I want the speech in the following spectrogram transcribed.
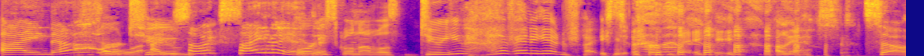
I know. For two I'm so excited. boarding school novels. Do you have any advice for me? okay. So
